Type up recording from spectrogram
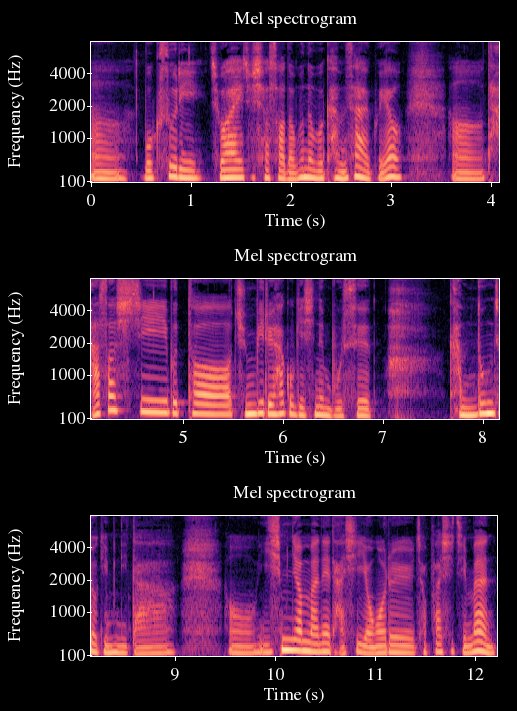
어, 목소리 좋아해 주셔서 너무너무 감사하고요. 어, 5시부터 준비를 하고 계시는 모습, 하, 감동적입니다. 어, 20년 만에 다시 영어를 접하시지만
